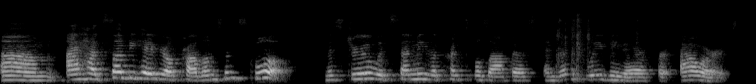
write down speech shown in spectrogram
Um, I had some behavioral problems in school. Miss Drew would send me to the principal's office and just leave me there for hours.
